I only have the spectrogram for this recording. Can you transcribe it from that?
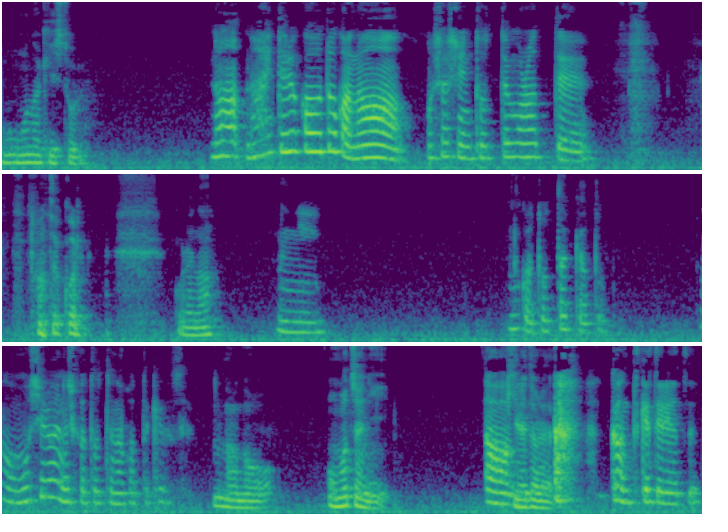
大泣きしとる。な泣いてる顔とかな。お写真撮ってもらって。あとこれ。これな。何？なんか撮ったっけあと。面白いのしか撮ってなかった気がする。あのおもちゃにあ切れとるや ガンつけてるやつ。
